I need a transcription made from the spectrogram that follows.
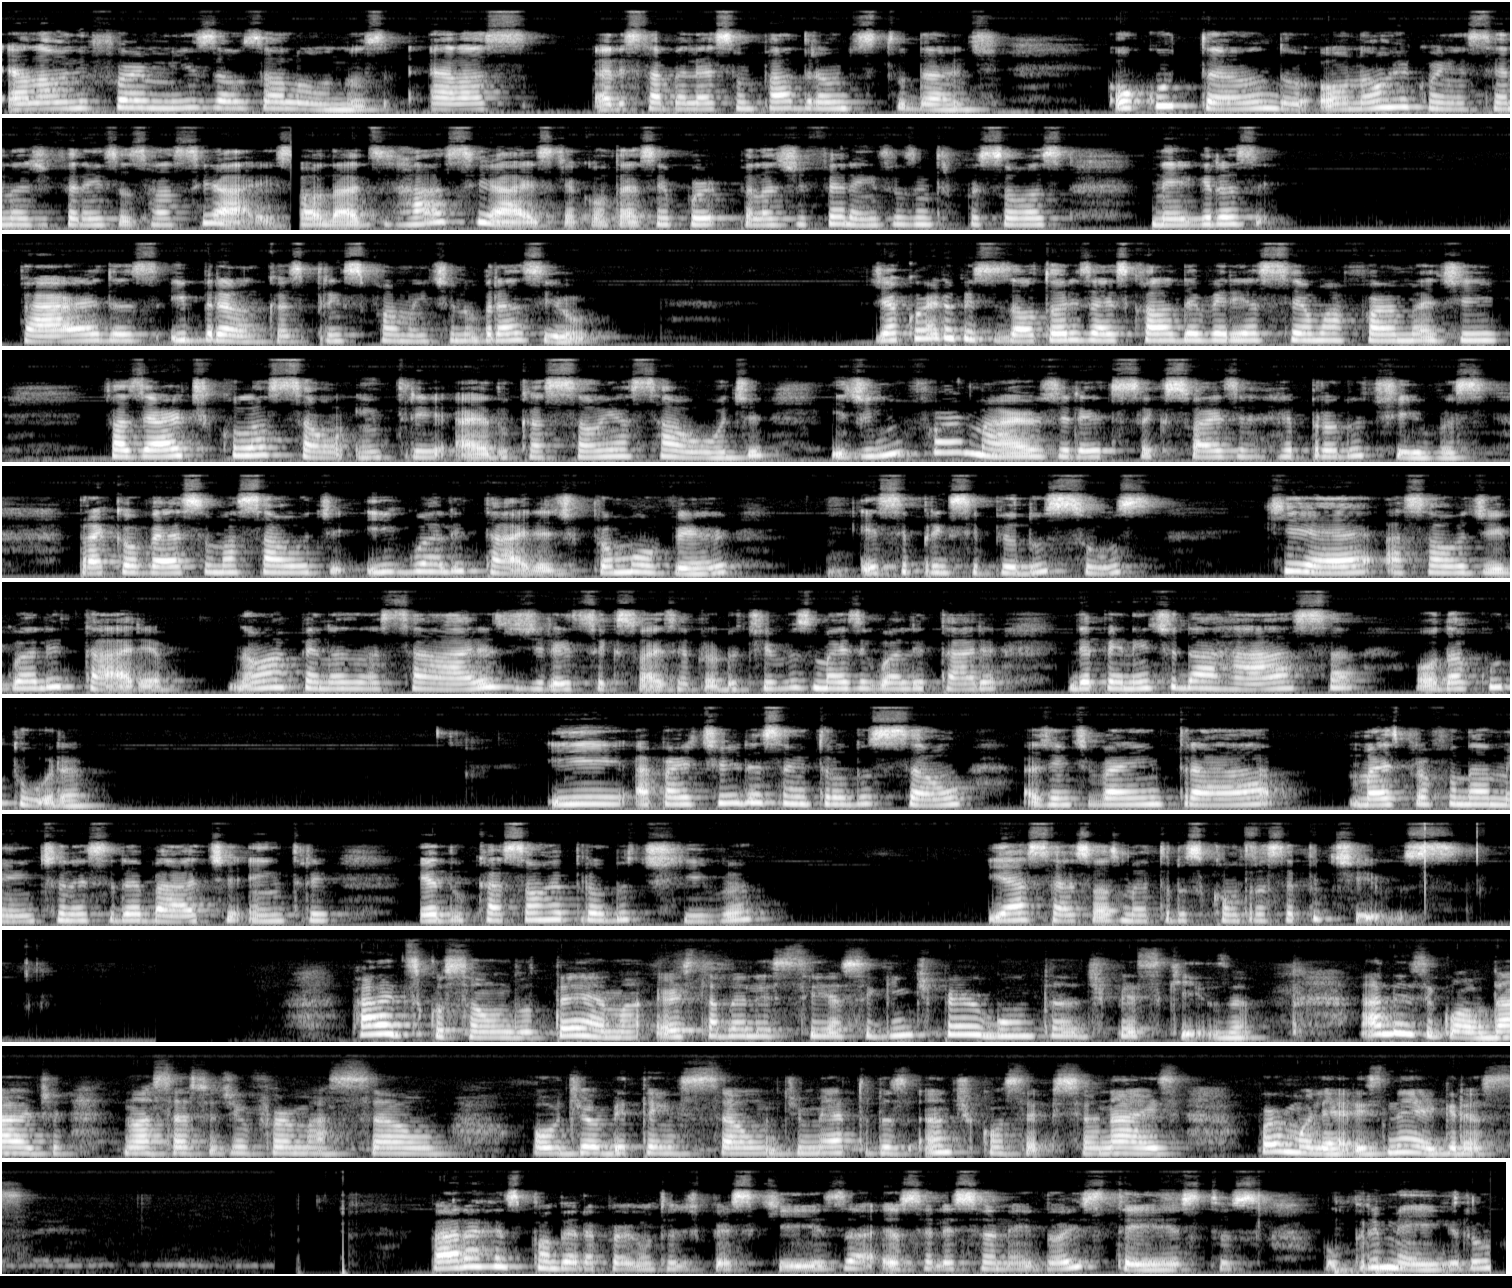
ela uniformiza os alunos, elas, ela estabelece um padrão de estudante ocultando ou não reconhecendo as diferenças raciais, igualdades raciais que acontecem por, pelas diferenças entre pessoas negras, pardas e brancas, principalmente no Brasil. De acordo com esses autores, a escola deveria ser uma forma de fazer articulação entre a educação e a saúde e de informar os direitos sexuais e reprodutivos, para que houvesse uma saúde igualitária, de promover esse princípio do SUS, que é a saúde igualitária, não apenas nessa área de direitos sexuais e reprodutivos, mas igualitária independente da raça ou da cultura. E a partir dessa introdução, a gente vai entrar mais profundamente nesse debate entre educação reprodutiva e acesso aos métodos contraceptivos. Para a discussão do tema, eu estabeleci a seguinte pergunta de pesquisa: Há desigualdade no acesso de informação ou de obtenção de métodos anticoncepcionais por mulheres negras? Para responder a pergunta de pesquisa, eu selecionei dois textos. O primeiro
